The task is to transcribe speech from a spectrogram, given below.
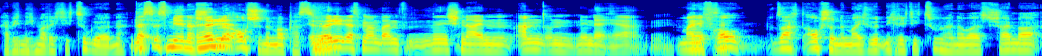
Habe ich nicht mal richtig zugehört, ne? Na, Das ist mir in der Schule dir- auch schon immer passiert. hör dir das mal beim Schneiden an und hinterher. Meine du. Frau sagt auch schon immer, ich würde nicht richtig zuhören, aber es scheinbar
